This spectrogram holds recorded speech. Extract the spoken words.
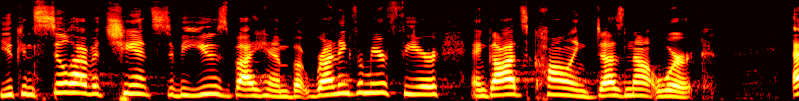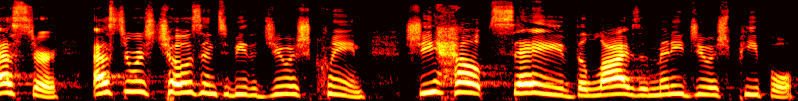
you can still have a chance to be used by him, but running from your fear and God's calling does not work. Esther. Esther was chosen to be the Jewish queen. She helped save the lives of many Jewish people.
